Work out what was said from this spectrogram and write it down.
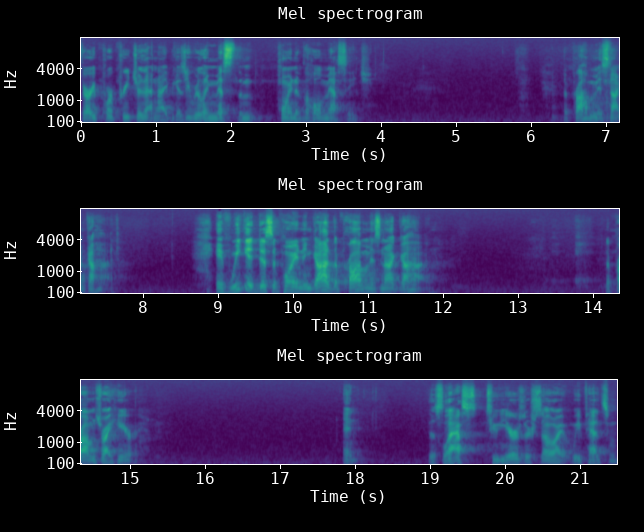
very poor preacher that night because he really missed the point of the whole message. The problem is not God. If we get disappointed in God, the problem is not God. The problem's right here. And this last two years or so, I, we've had some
